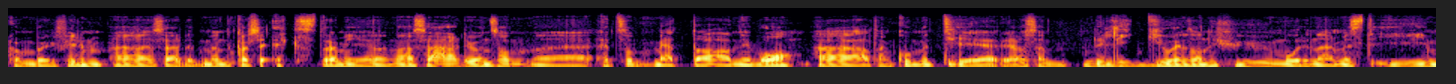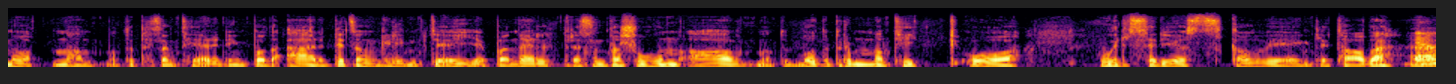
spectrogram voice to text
Cronberg-film, uh, men kanskje ekstra mye i denne, så er det jo sånn, uh, et sånt metanivå. at han kommenterer altså, Det ligger jo en sånn humor nærmest i måten han måtte presenterer ting på. Det er et litt sånn glimt i øyet på en del presentasjon av måtte, både problematikk og hvor seriøst skal vi egentlig ta det? Ja.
